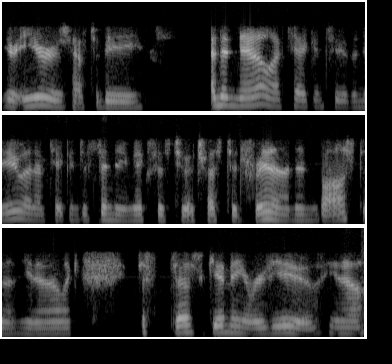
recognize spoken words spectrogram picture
your ears have to be. And then now I've taken to the new one. I've taken to sending mixes to a trusted friend in Boston. You know, like just just give me a review. You know,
